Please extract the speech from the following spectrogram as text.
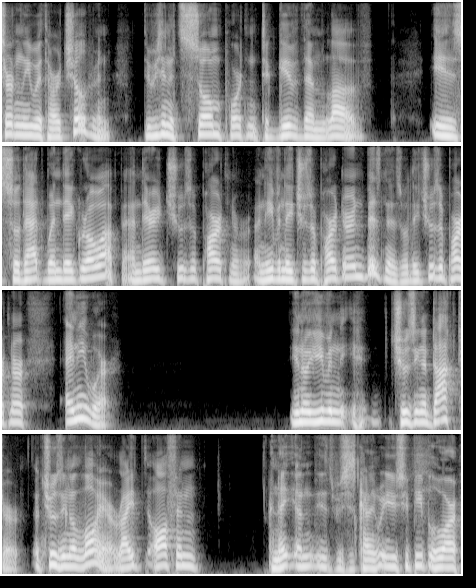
certainly with our children, the reason it's so important to give them love is so that when they grow up and they choose a partner, and even they choose a partner in business or they choose a partner anywhere, you know, even choosing a doctor, choosing a lawyer, right? Often and, and it's just kind of you see people who are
